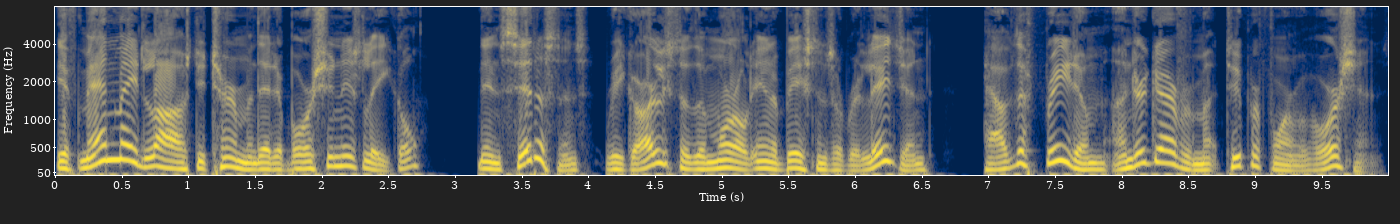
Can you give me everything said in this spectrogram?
If man made laws determine that abortion is legal, then citizens, regardless of the moral inhibitions of religion, have the freedom under government to perform abortions.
